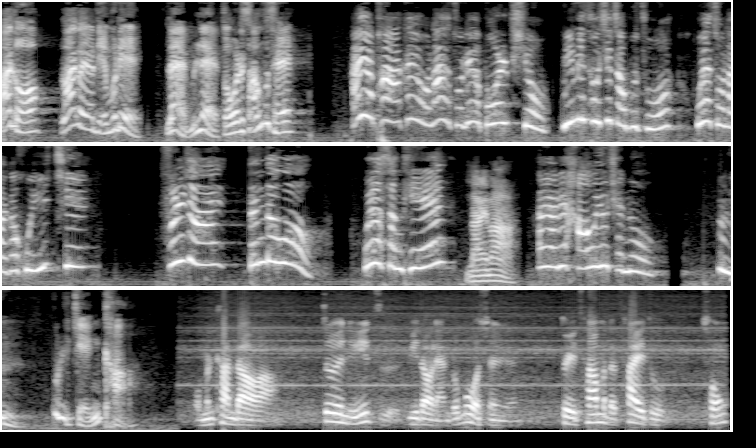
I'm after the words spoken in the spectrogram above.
哪个？哪个要玷污你？来，妹来，坐我的商务车。哎呀，爬开哟！哪个坐那个波儿皮哦？明明头起遭不住，我要坐那个灰机。富二代，等到我，我要上天。来嘛！哎呀，你好有钱哦。嗯，不健康。我们看到啊，这位女子遇到两个陌生人，对他们的态度从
